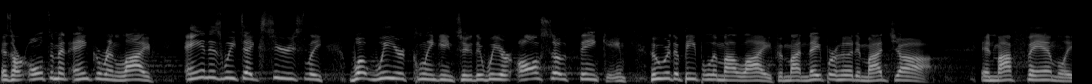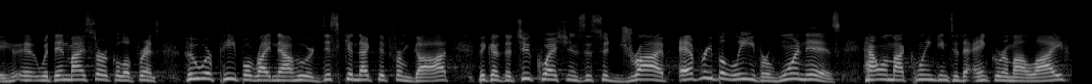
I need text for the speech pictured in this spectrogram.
as our ultimate anchor in life, and as we take seriously what we are clinging to, that we are also thinking who are the people in my life, in my neighborhood, in my job, in my family, uh, within my circle of friends, who are people right now who are disconnected from God? Because the two questions that should drive every believer one is, how am I clinging to the anchor in my life?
